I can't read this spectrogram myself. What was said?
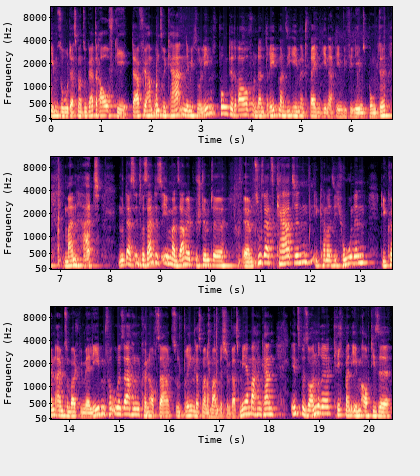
ebenso, dass man sogar drauf geht. Dafür haben unsere Karten nämlich so Lebenspunkte drauf und dann dreht man sie eben entsprechend, je nachdem, wie viele Lebenspunkte man hat. Und das Interessante ist eben, man sammelt bestimmte ähm, Zusatzkarten, die kann man sich holen. Die können einem zum Beispiel mehr Leben verursachen, können auch dazu bringen, dass man noch mal ein bisschen was mehr machen kann. Insbesondere kriegt man eben auch diese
